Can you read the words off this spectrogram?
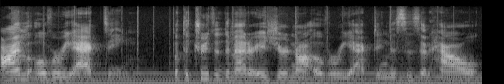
I'm overreacting. But the truth of the matter is you're not overreacting. This isn't how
